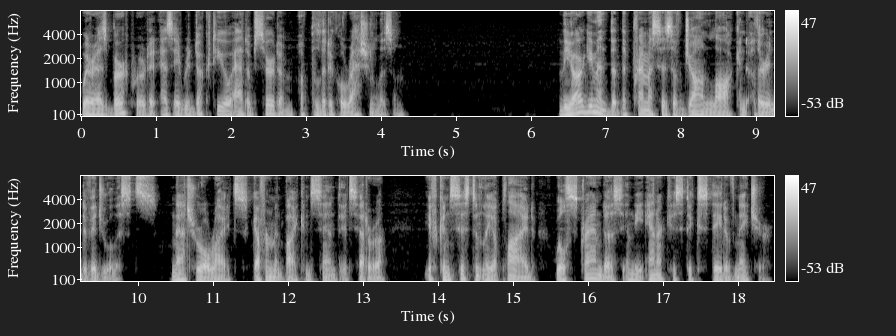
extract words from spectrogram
whereas Burke wrote it as a reductio ad absurdum of political rationalism. The argument that the premises of John Locke and other individualists, natural rights, government by consent, etc., if consistently applied, will strand us in the anarchistic state of nature,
